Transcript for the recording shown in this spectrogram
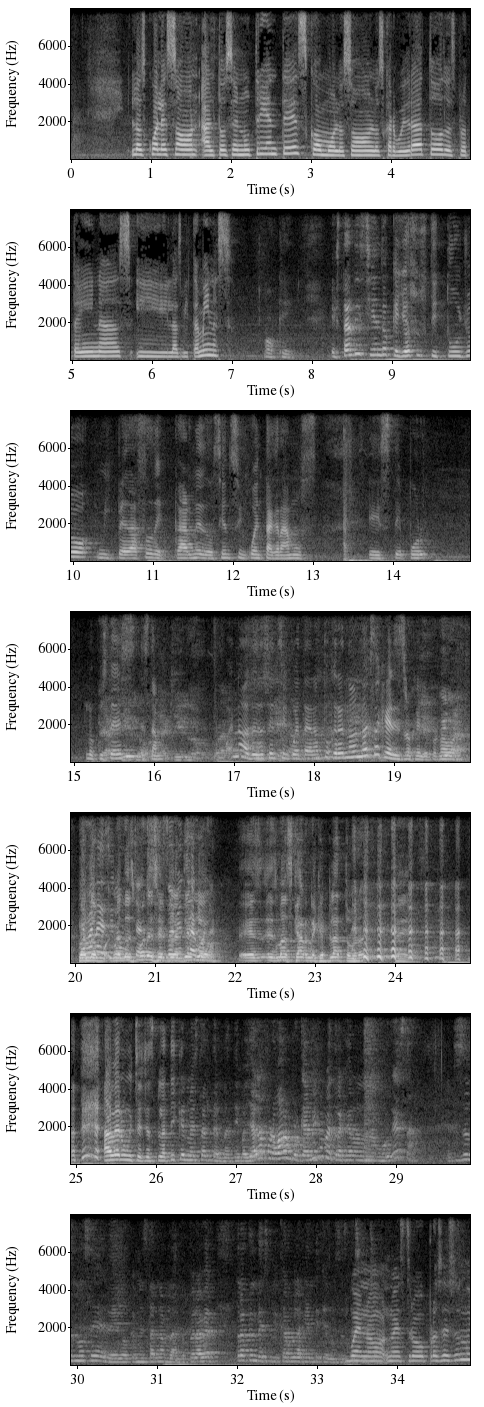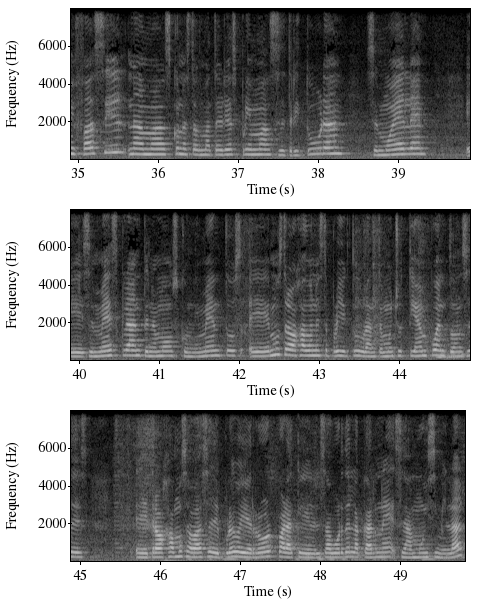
los cuales son altos en nutrientes, como lo son los carbohidratos, las proteínas y las vitaminas. Ok. Están diciendo que yo sustituyo mi pedazo de carne de 250 gramos este, por lo que ustedes están. bueno, de 250 gramos. ¿Tú crees? No, no exageres, Rogelio, por favor. Cuando, cuando expones el platillo, es, es, más carne que plato, ¿verdad? A ver, muchachos, platíquenme esta alternativa. Ya la probaron porque a mí no me trajeron una hamburguesa. Entonces no sé de lo que me están hablando, pero a ver, traten de explicarlo a la gente que nos está Bueno, nuestro proceso es muy fácil, nada más con estas materias primas se trituran, se muelen, eh, se mezclan, tenemos condimentos. Eh, hemos trabajado en este proyecto durante mucho tiempo, entonces eh, trabajamos a base de prueba y error para que el sabor de la carne sea muy similar.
